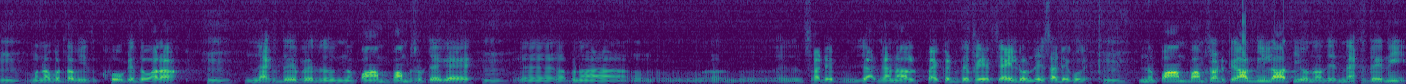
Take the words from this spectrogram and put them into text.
ਮਨਵਰ ਤਵੀ ਖੋ ਕੇ ਦੁਬਾਰਾ। ਨੈਕਸਟ ਡੇ ਫਿਰ ਨਪਾਮ ਬੰਬ ਸੁੱਟੇ ਗਏ। ਆਪਣਾ ਸਾਡੇ ਜਹਾਜ਼ਾਂ ਨਾਲ ਪੈਕਟ ਦੇ ਫੇਰ ਚਾਈਲਡ ਹੁੰਦੇ ਸਾਡੇ ਕੋਲੇ। ਨਪਾਮ ਬੰਬ ਸੁੱਟ ਕੇ ਅੱਗ ਹੀ ਲਾਤੀ ਉਹਨਾਂ ਦੇ। ਨੈਕਸਟ ਡੇ ਨਹੀਂ।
